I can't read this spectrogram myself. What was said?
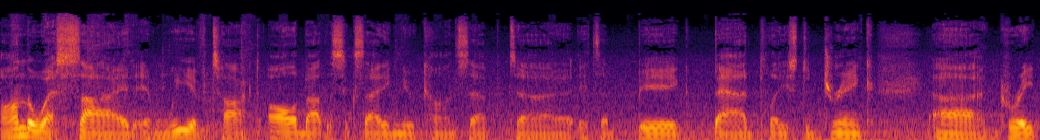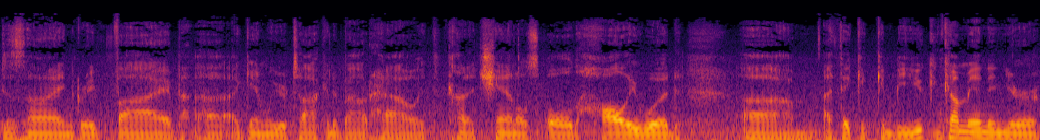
on the west side, and we have talked all about this exciting new concept. Uh, it's a big, bad place to drink. Uh, great design, great vibe. Uh, again, we were talking about how it kind of channels old Hollywood. Um, I think it can be. You can come in in your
